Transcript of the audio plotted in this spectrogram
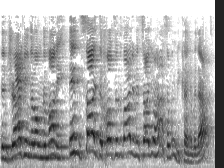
than dragging along the money inside the chotz of the bottom, inside your house. I wouldn't be clean with that.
